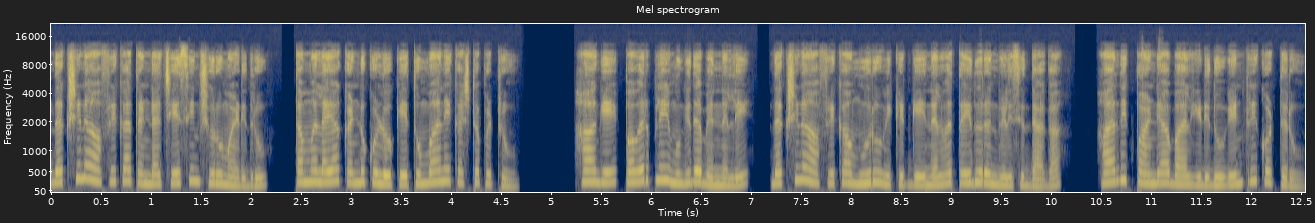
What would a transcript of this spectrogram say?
ದಕ್ಷಿಣ ಆಫ್ರಿಕಾ ತಂಡ ಚೇಸಿಂಗ್ ಶುರು ಮಾಡಿದ್ರು. ತಮ್ಮ ಲಯ ಕಂಡುಕೊಳ್ಳೋಕೆ ತುಂಬಾನೇ ಕಷ್ಟಪಟ್ರು. ಹಾಗೆ ಪವರ್ ಪ್ಲೇ ಮುಗಿದ ಬೆನ್ನಲ್ಲೇ ದಕ್ಷಿಣ ಆಫ್ರಿಕಾ ಮೂರು ವಿಕೆಟ್ಗೆ ನಲವತ್ತೈದು ರನ್ ಗಳಿಸಿದ್ದಾಗ ಹಾರ್ದಿಕ್ ಪಾಂಡ್ಯ ಬಾಲ್ ಹಿಡಿದು ಎಂಟ್ರಿ ಕೊಟ್ಟರು.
